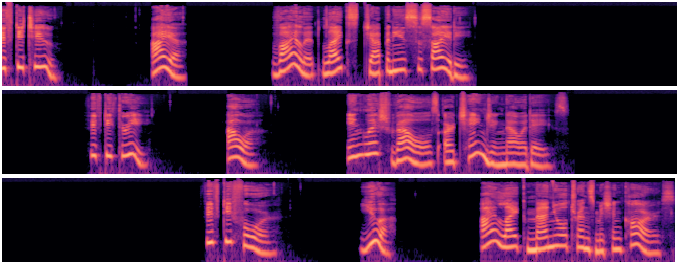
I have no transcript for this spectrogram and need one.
52. Aya. Violet likes Japanese society. 53. Awa. English vowels are changing nowadays. 54. Yua. I like manual transmission cars.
